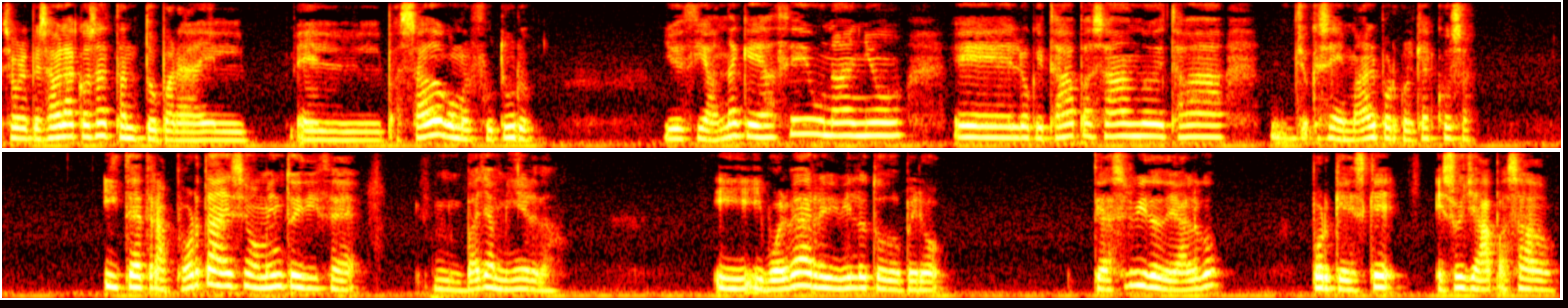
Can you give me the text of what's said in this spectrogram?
Sobrepensaba las cosas tanto para el el pasado como el futuro. Yo decía, anda, que hace un año eh, lo que estaba pasando estaba, yo qué sé, mal por cualquier cosa. Y te transporta a ese momento y dices, vaya mierda. Y, y vuelves a revivirlo todo, pero ¿te ha servido de algo? Porque es que eso ya ha pasado.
